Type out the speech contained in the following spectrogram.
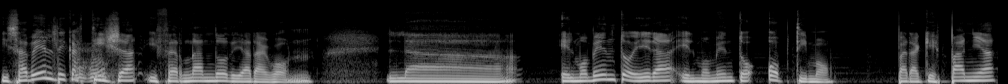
Isabel de Castilla y Fernando de Aragón. La, el momento era el momento óptimo para que España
